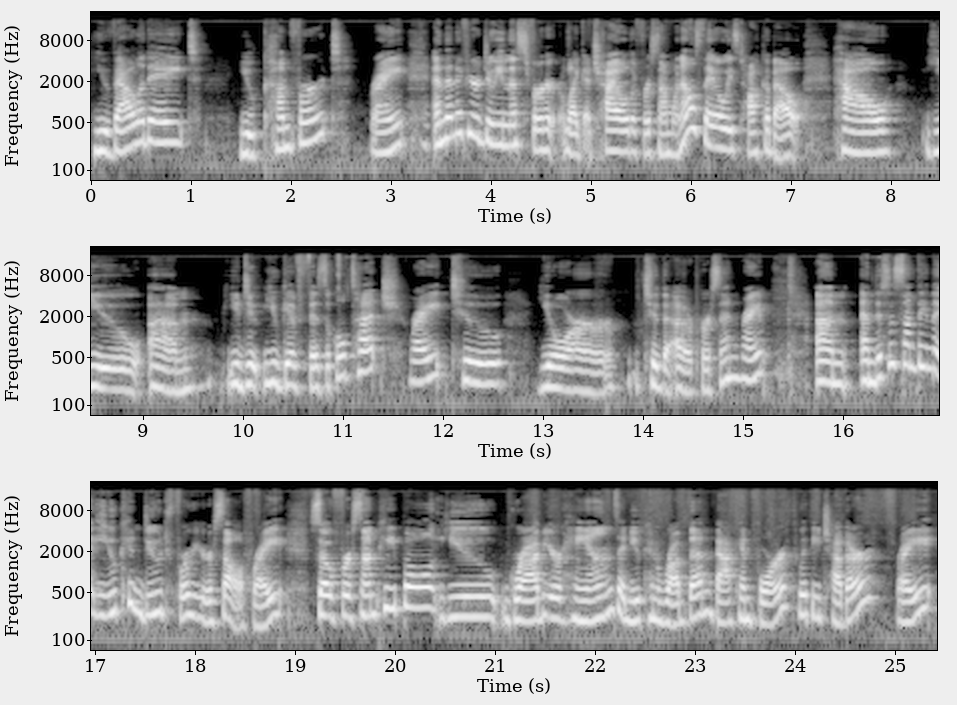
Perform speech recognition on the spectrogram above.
you validate, you comfort, right? And then if you're doing this for like a child or for someone else, they always talk about how you um you do you give physical touch, right? To your to the other person, right? Um, and this is something that you can do for yourself, right? So for some people, you grab your hands and you can rub them back and forth with each other, right?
